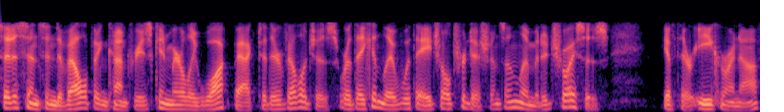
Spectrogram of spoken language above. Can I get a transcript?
Citizens in developing countries can merely walk back to their villages where they can live with age old traditions and limited choices. If they're eager enough,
